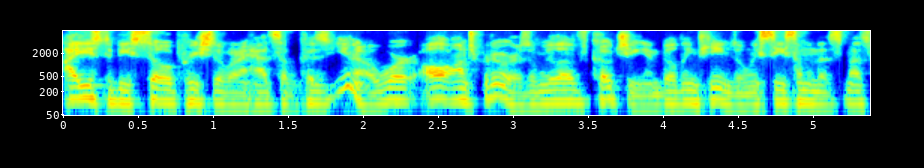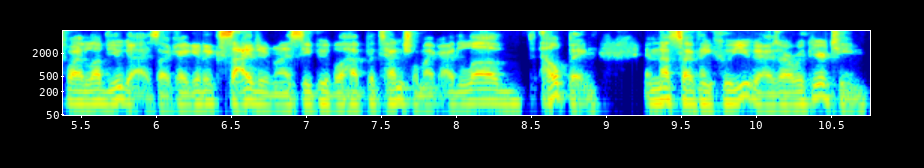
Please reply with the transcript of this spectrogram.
I used to be so appreciative when I had some because you know we're all entrepreneurs and we love coaching and building teams and we see someone that's that's why I love you guys. Like I get excited when I see people have potential. Like I love helping, and that's I think who you guys are with your team.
